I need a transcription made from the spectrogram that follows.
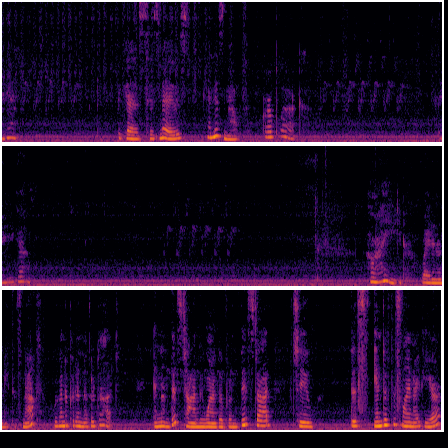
it in. Because his nose and his mouth are black. There you go. Alright, right underneath his mouth, we're going to put another dot. And then this time we want to go from this dot to this end of this line right here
